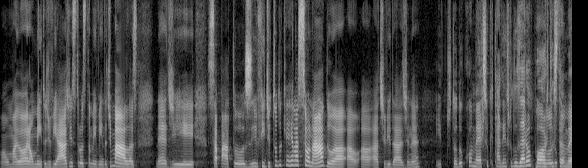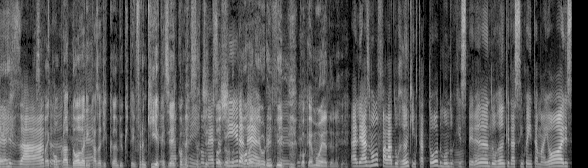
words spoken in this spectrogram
o maior aumento de viagens, trouxe também venda de malas, né, de sapatos, enfim, de tudo que é relacionado à atividade, né? E de todo o comércio que está dentro dos aeroportos todo também. Exato. Você vai comprar dólar é. em casa de câmbio que tem franquia, quer dizer, aí começa, começa a gira, dólar, né? euro, enfim, qualquer moeda, né? Aliás, vamos falar do ranking que está todo mundo aqui Opa. esperando, o ranking das 50 maiores.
